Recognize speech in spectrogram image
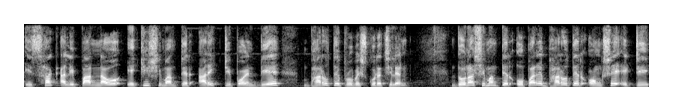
ইসহাক আলী পান্নাও একই সীমান্তের আরেকটি পয়েন্ট দিয়ে ভারতে প্রবেশ করেছিলেন। ডোনা সীমান্তের ওপারে ভারতের অংশে একটি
